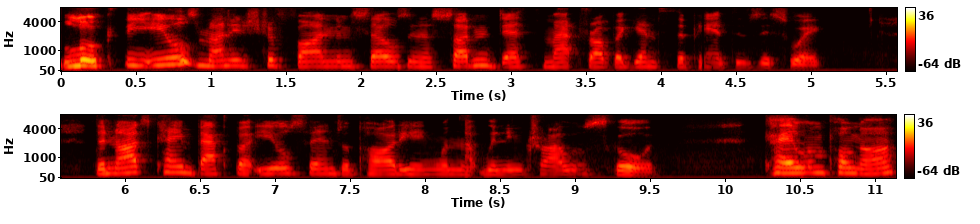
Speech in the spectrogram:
Look, the Eels managed to find themselves in a sudden death matchup against the Panthers this week. The Knights came back, but Eels fans were partying when that winning try was scored. Kalyn Ponga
